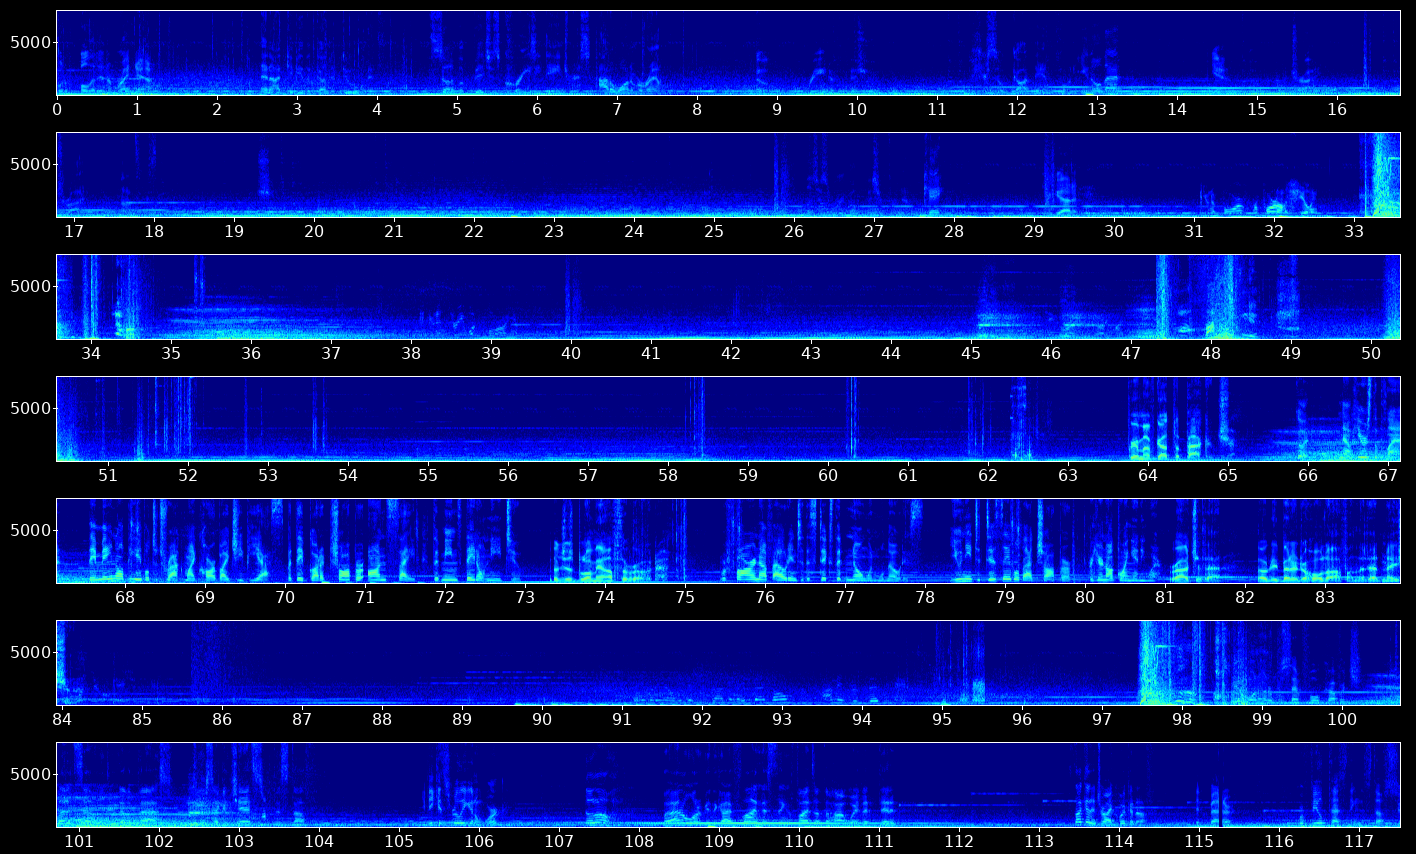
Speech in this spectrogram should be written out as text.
Put a bullet in him right now. And I'd give you the gun to do it with. The son of a bitch is crazy dangerous. I don't want him around. Grim, I've got the package. Good. Now here's the plan. They may not be able to track my car by GPS, but they've got a chopper on site that means they don't need to. They'll just blow me off the road. We're far enough out into the sticks that no one will notice. You need to disable that chopper, or you're not going anywhere. Roger that. That would be better to hold off on the detonation. Dry quick enough. It better. We're field testing this stuff soon.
